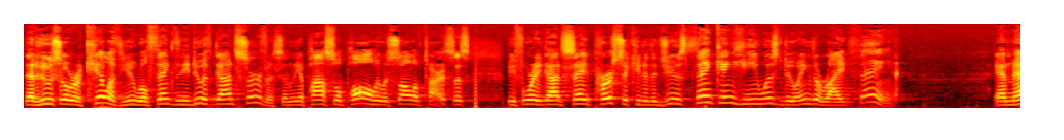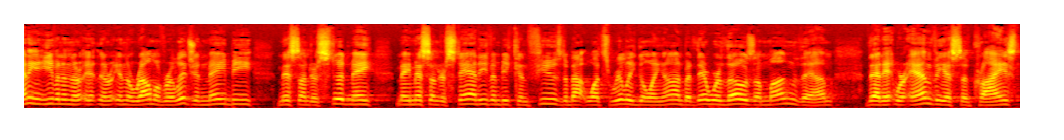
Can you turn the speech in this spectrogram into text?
that whosoever killeth you will think that he doeth God's service. And the Apostle Paul, who was Saul of Tarsus, before he got saved, persecuted the Jews, thinking he was doing the right thing. And many, even in the, in the, realm of religion, may be misunderstood, may, may misunderstand, even be confused about what's really going on. But there were those among them that it, were envious of Christ,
